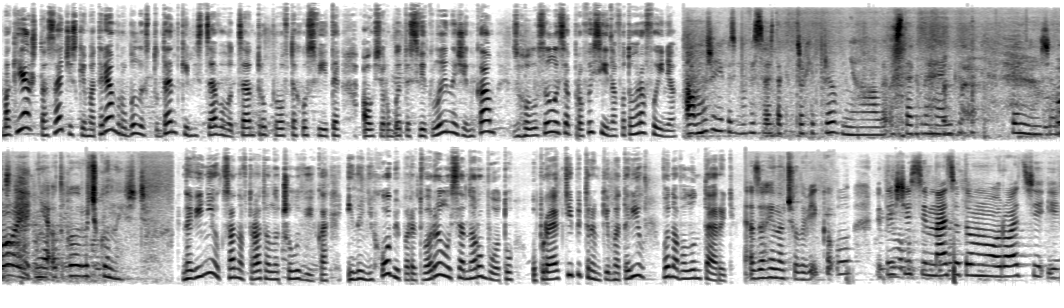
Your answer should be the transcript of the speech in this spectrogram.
Макіяж та зачіски матерям робили студентки місцевого центру профтехосвіти. А ось робити світлини жінкам зголосилася професійна фотографиня. А може якось би ви себе так трохи приобняли, ось так легенько, так поніжились. Ні, отаку ручку нижче. На війні Оксана втратила чоловіка, і нині хобі перетворилося на роботу. У проєкті підтримки матерів вона волонтерить. Загинув чоловік у 2017 році, і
